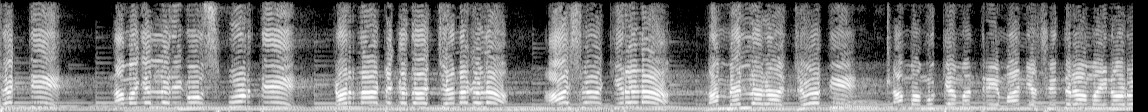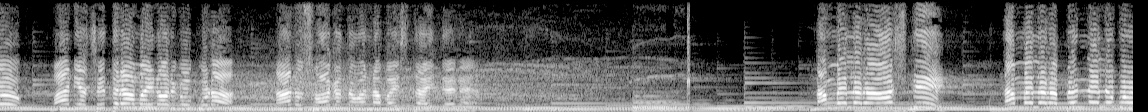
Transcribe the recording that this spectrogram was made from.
ಶಕ್ತಿ, ನಮಗೆಲ್ಲರಿಗೂ ಸ್ಫೂರ್ತಿ ಕರ್ನಾಟಕದ ಜನಗಳ ಆಶಾ ಕಿರಣ, ನಮ್ಮೆಲ್ಲರ ಜ್ಯೋತಿ, ನಮ್ಮ ಮುಖ್ಯಮಂತ್ರಿ ಮಾನ್ಯ ಸಿದ್ದರಾಮಯ್ಯನವರು, ಮಾನ್ಯ ಸಿದ್ದರಾಮಯ್ಯನವರಿಗೂ ಕೂಡ ನಾನು ಸ್ವಾಗತವನ್ನ ಬಯಸ್ತಾ ಇದ್ದೇನೆ. ನಮ್ಮೆಲ್ಲರ ಆಸ್ತಿ, ನಮ್ಮೆಲ್ಲರ ಬೆನ್ನೆಲುಬು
